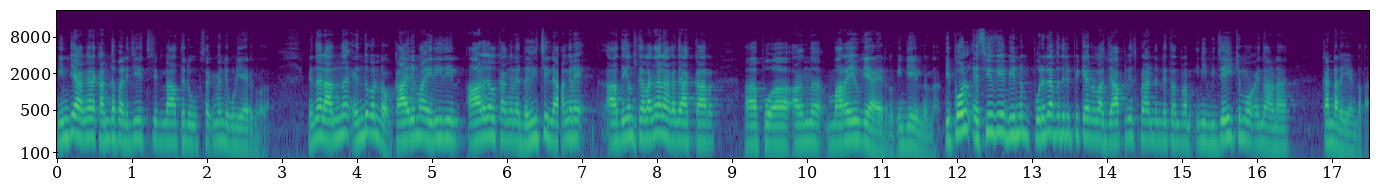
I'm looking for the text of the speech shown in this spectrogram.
ഇന്ത്യ അങ്ങനെ കണ്ട് പരിചയിച്ചിട്ടില്ലാത്തൊരു സെഗ്മെന്റ് കൂടിയായിരുന്നു അത്. എന്നാൽ അന്ന് എന്തുകൊണ്ടോ കാര്യമായ രീതിയിൽ ആളുകൾക്ക് അങ്ങനെ ദഹിച്ചില്ല. അങ്ങനെ അധികം തിളങ്ങാനാകാതെ ആ കാർ അന്ന് മറയുകയായിരുന്നു ഇന്ത്യയിൽ നിന്ന്. ഇപ്പോൾ എസ് യു വിയെ വീണ്ടും പുനരവതരിപ്പിക്കാനുള്ള ജാപ്പനീസ് ബ്രാൻഡിന്റെ തന്ത്രം ഇനി വിജയിക്കുമോ എന്നാണ് കണ്ടറിയേണ്ടത്.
